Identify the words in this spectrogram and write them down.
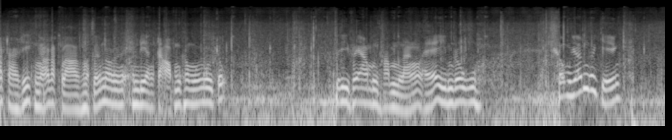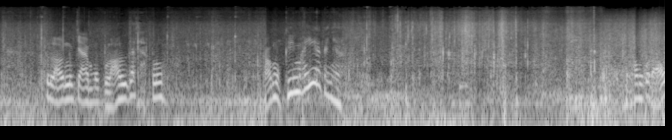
Quá trời riết nhỏ đặt lò. Mà tưởng nó em đi ăn trộm không có cô chú đi phải âm thầm lặng lẽ im ru. Không dám nói chuyện. Cái lợn nó chà một lợ cá sặc luôn. Cỡ một ký mấy á cả nhà. Không có đổ.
